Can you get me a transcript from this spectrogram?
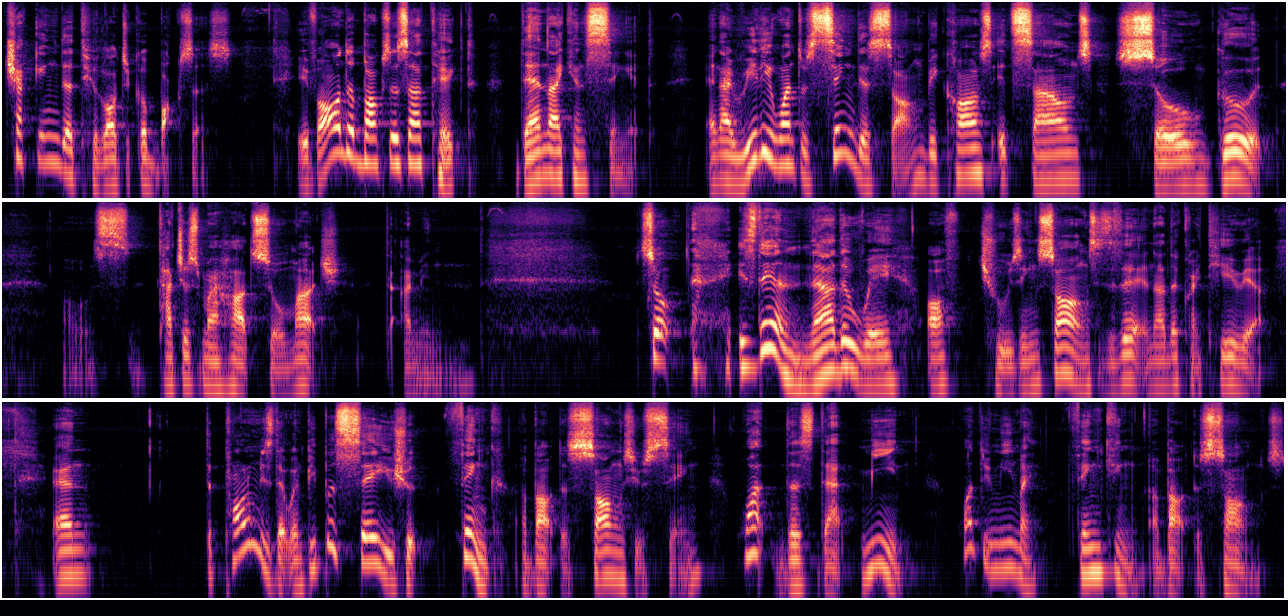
checking the theological boxes. If all the boxes are ticked, then I can sing it. And I really want to sing this song because it sounds so good. Oh, it touches my heart so much. I mean, so is there another way of choosing songs? Is there another criteria? And the problem is that when people say you should think about the songs you sing, what does that mean? What do you mean by thinking about the songs?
